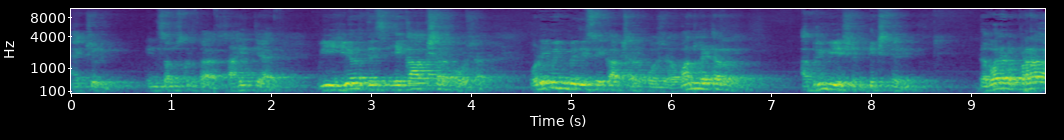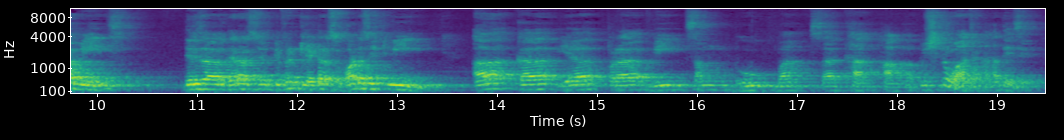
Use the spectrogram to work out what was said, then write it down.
actually in Sanskrita Sahitya. We hear this Ekakshara Kosha. What do you mean by this Ekakshara Kosha? One letter abbreviation dictionary. The word pra means there is a there are different letters. What does it mean? A, ka, ya, pra, vi, sam, bhu, va, sa, tha, ha, ha. Vishnu Vachaka, they say.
